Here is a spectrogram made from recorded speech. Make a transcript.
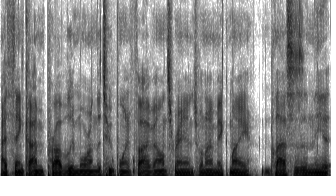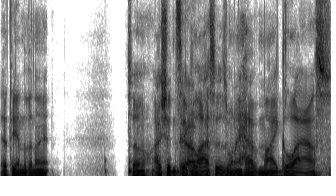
I think I'm probably more on the 2.5 ounce range when I make my glasses in the at the end of the night. So I shouldn't say Yeah. glasses when I have my glass.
